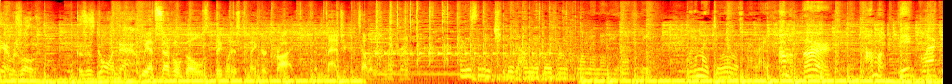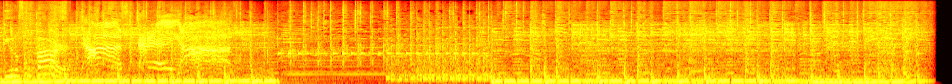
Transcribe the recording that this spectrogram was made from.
Cameras because it's going down. We have several goals. The big one is to make her cry. The magic of television, my friend. I recently cheated on my boyfriend with a woman and he left me. What am I doing with my life? I'm a bird. I'm a big, black, beautiful bird.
